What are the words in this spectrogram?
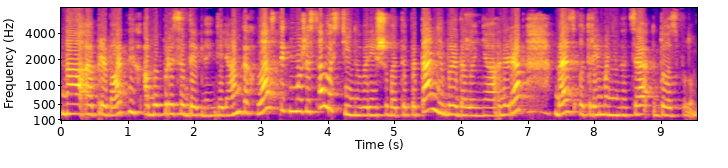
На е, приватних або присадибних ділянках власник може самостійно вирішувати питання видалення дерев без отримання на це дозволу.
